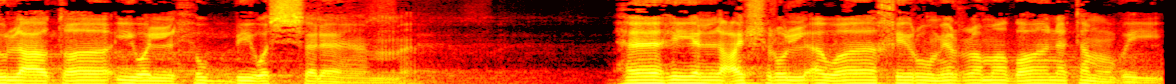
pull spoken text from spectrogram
العطاء والحب والسلام. ها هي العشر الأواخر من رمضان تمضي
